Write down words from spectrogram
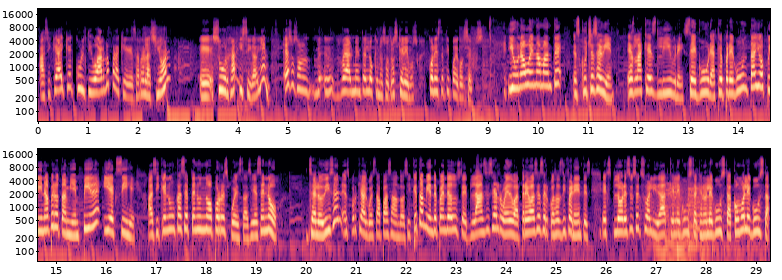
Así que hay que cultivarlo para que esa relación eh, surja y siga bien. Eso son eh, realmente lo que nosotros queremos con este tipo de consejos. Y una buena amante, escúchese bien, es la que es libre, segura, que pregunta y opina, pero también pide y exige. Así que nunca acepten un no por respuesta. Si ese no se lo dicen es porque algo está pasando. Así que también depende de usted. Láncese al ruedo, atrévase a hacer cosas diferentes, explore su sexualidad, qué le gusta, qué no le gusta, cómo le gusta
